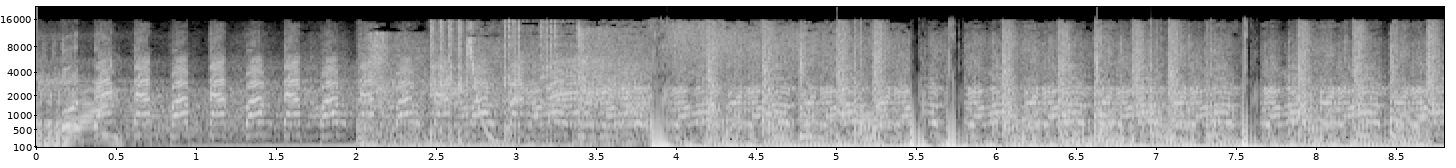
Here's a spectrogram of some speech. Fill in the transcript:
Ô, Tata,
